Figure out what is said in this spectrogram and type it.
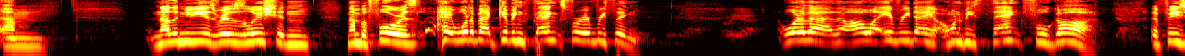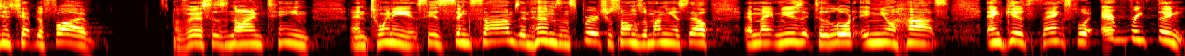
Um, another New Year's resolution, number four, is hey, what about giving thanks for everything? What about want every day? I want to be thankful, God. Ephesians chapter 5, verses 19 and 20, it says, Sing psalms and hymns and spiritual songs among yourself and make music to the Lord in your hearts and give thanks for everything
